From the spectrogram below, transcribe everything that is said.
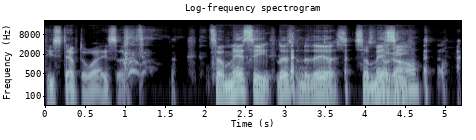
he stepped away, so so Missy, listen to this. So Still Missy, gone? I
